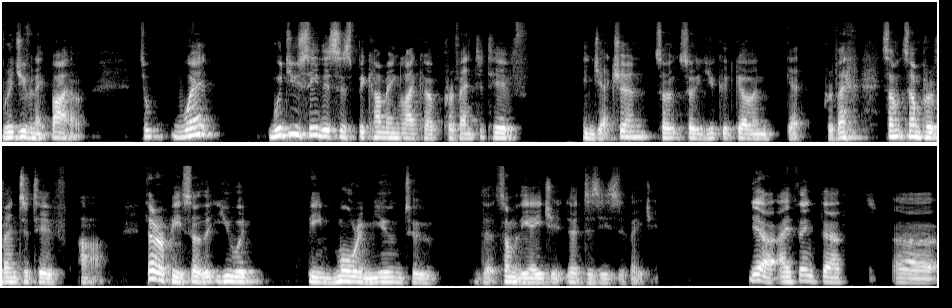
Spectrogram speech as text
Rejuvenate Bio, so where would you see this as becoming like a preventative injection? So, so you could go and get prevent some some preventative uh, therapy so that you would be more immune to the, some of the age diseases of aging. Yeah, I think that uh,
